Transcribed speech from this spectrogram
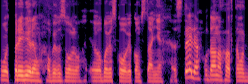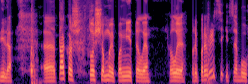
От, перевіримо обов'язково, обов'язково в якому стані стеля у даного автомобіля. Е, також то, що ми помітили, коли при перевірці, і це був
